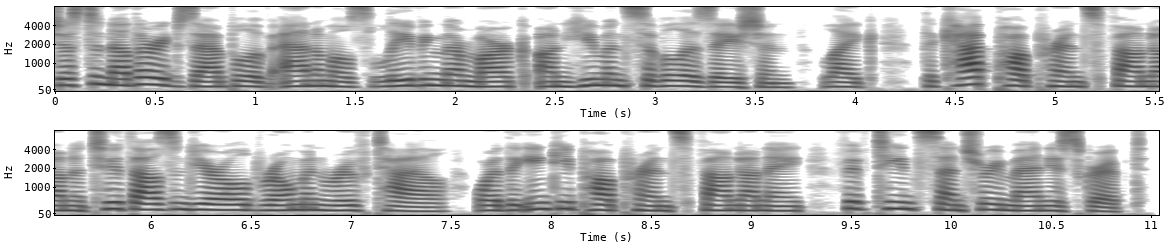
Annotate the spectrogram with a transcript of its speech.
just another example of animals leaving their mark on human civilization, like the cat paw prints found on a 2,000 year old Roman roof tile, or the inky paw prints found on a 15th century manuscript.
